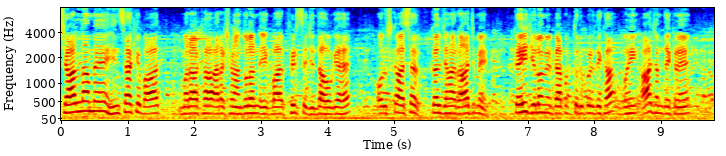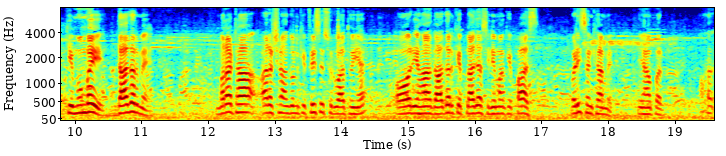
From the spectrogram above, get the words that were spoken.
जालना में हिंसा के बाद मराठा आरक्षण आंदोलन एक बार फिर से ज़िंदा हो गया है और उसका असर कल जहाँ राज्य में कई जिलों में व्यापक तौर पर दिखा, वहीं आज हम देख रहे हैं कि मुंबई दादर में मराठा आरक्षण आंदोलन की फिर से शुरुआत हुई है और यहाँ दादर के प्लाजा सिनेमा के पास बड़ी संख्या में यहाँ पर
